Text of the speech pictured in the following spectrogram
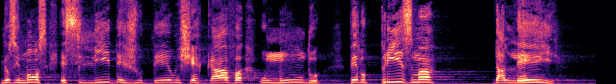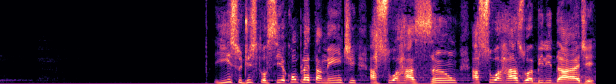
Meus irmãos, esse líder judeu enxergava o mundo pelo prisma da lei. E isso distorcia completamente a sua razão, a sua razoabilidade.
